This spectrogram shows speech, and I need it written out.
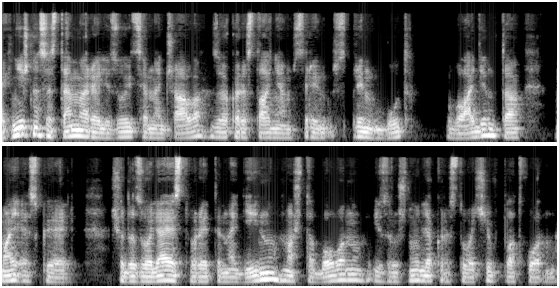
Технічна система реалізується на Java з використанням Spring Boot, Vaadin та MySQL, що дозволяє створити надійну, масштабовану і зручну для користувачів платформу.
